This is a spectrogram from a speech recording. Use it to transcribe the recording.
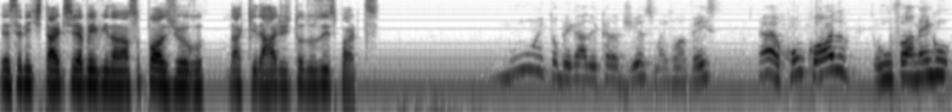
Excelente tarde, seja bem-vindo ao nosso pós-jogo daqui da Rádio de Todos os Esportes. Muito obrigado, Ricardo Dias, mais uma vez. É, eu concordo, o Flamengo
